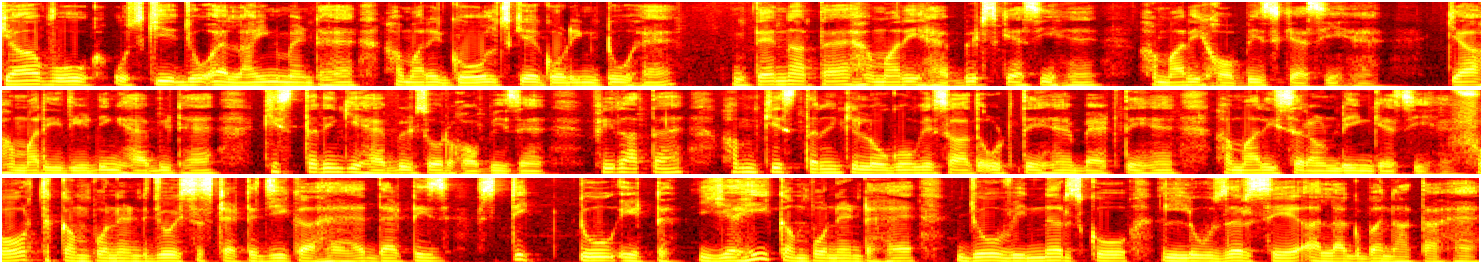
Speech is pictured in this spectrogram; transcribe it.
क्या वो उसकी जो अलाइनमेंट है, हमारे गोल्स के अकॉर्डिंग टू है? देन आता है हमारी हैबिट्स कैसी हैं, हमारी हॉबीज़ कैसी हैं। क्या हमारी रीडिंग हैबिट है? किस तरह की हैबिट्स और हॉबीज़ हैं? फिर आता है, हम किस तरह के लोगों के साथ उठते हैं, बैठते हैं? हमारी सराउंडिंग कैसी है? फोर्थ कंपोनेंट जो इस स्ट्रेटजी का है that is stick to it. यही कंपोनेंट है जो विनर्स को लूज़र से अलग बनाता है।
